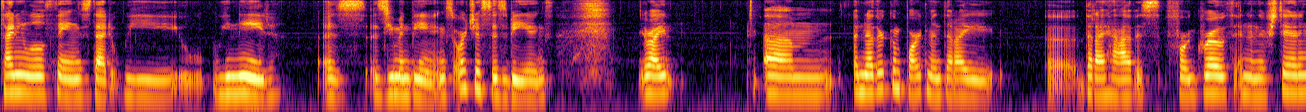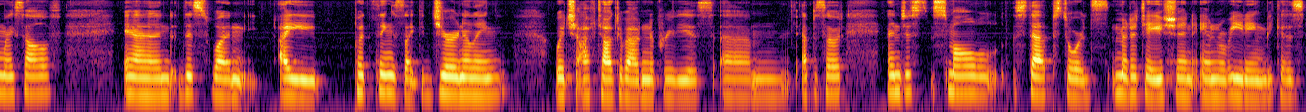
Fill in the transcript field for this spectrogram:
tiny little things that we we need as as human beings or just as beings, right? Um, another compartment that I uh, that I have is for growth and understanding myself, and this one I put things like journaling, which I've talked about in a previous um, episode, and just small steps towards meditation and reading because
